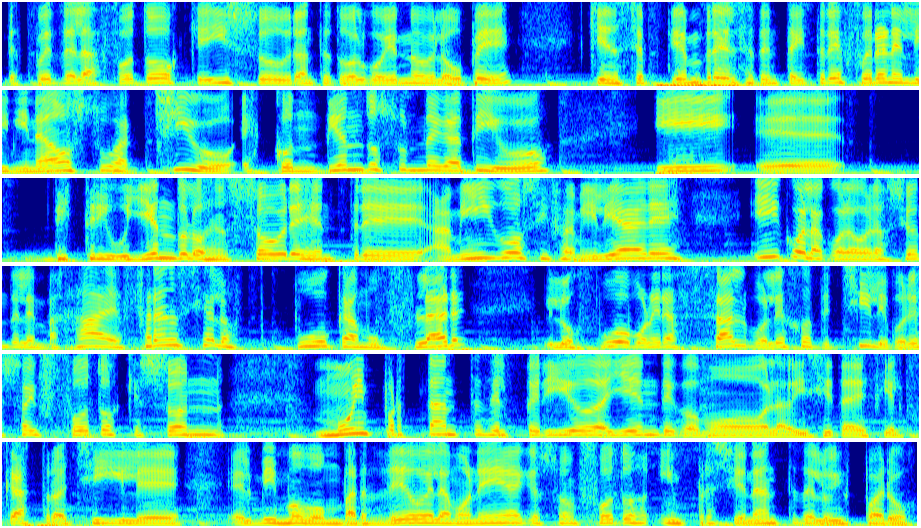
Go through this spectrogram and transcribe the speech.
después de las fotos que hizo durante todo el gobierno de la UP, que en septiembre del 73 fueran eliminados sus archivos, escondiendo sus negativos y eh, distribuyéndolos en sobres entre amigos y familiares y con la colaboración de la Embajada de Francia los pudo camuflar y los pudo poner a salvo lejos de Chile. Por eso hay fotos que son muy importantes del periodo de Allende, como la visita de Fiel Castro a Chile, el mismo bombardeo de la moneda, que son fotos impresionantes de Luis Paró.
